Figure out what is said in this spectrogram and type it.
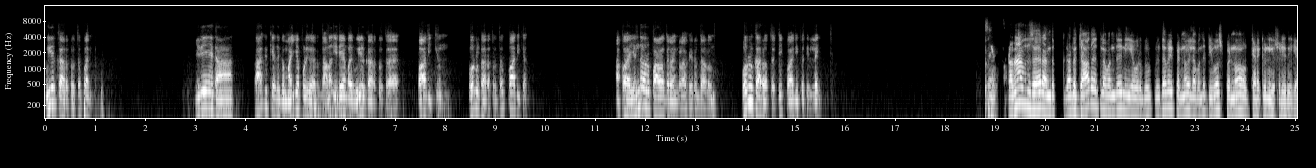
உயிர்காரத்துவத்தை பாதிக்கும். இதேதான் ராகுக்கு எதுக்கு மையப்புள்ளிகள் இருந்தாலும் இதே மாதிரி உயிர்காரத்துவத்தை பாதிக்கும். பொருள்காரத்துவத்தை பாதிக்காது. அப்ப எந்த ஒரு பாவகிரகங்களாக இருந்தாலும் பொருள்காரத்துவத்தை பாதிப்பதில்லை. அதாவது சார் அந்த அந்த ஜாதகத்துல வந்து நீங்க ஒரு விதவை பெண்ணோ இல்ல வந்து டிவோர்ஸ் பெண்ணோ கிடைக்கும் நீங்க சொல்லிடுறீங்க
